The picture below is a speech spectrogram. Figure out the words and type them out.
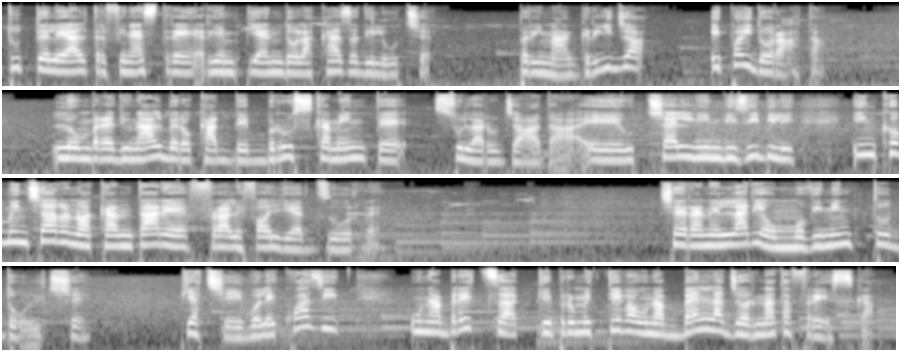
tutte le altre finestre riempiendo la casa di luce, prima grigia e poi dorata. L'ombra di un albero cadde bruscamente sulla rugiada e uccelli invisibili incominciarono a cantare fra le foglie azzurre. C'era nell'aria un movimento dolce, piacevole, quasi una brezza che prometteva una bella giornata fresca.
